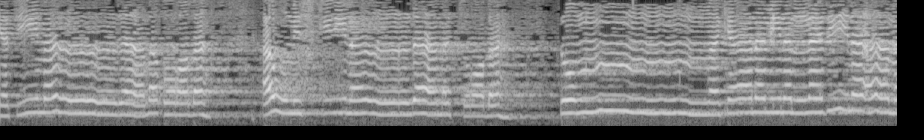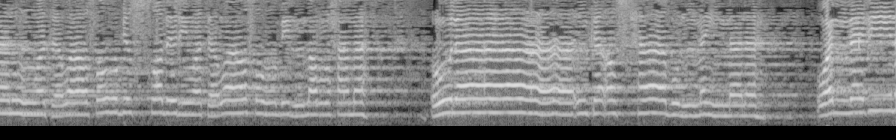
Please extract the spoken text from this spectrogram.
يتيما ذا مقربة أو مسكينا ذا متربة ثم كان من الذين آمنوا وتواصوا بالصبر وتواصوا بالمرحمة أولئك أصحاب الميمنة والذين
